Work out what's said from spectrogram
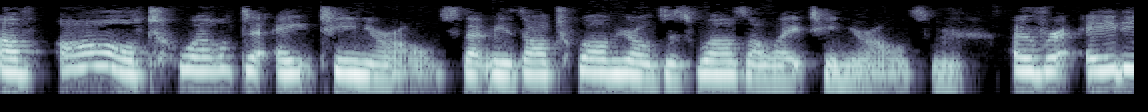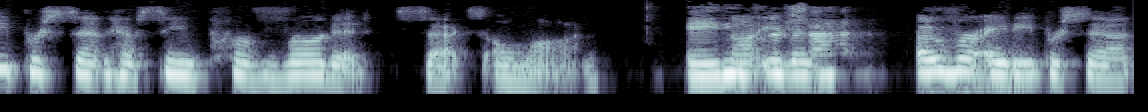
Of all 12 to 18 year olds, that means all 12 year olds as well as all 18 year olds, mm. over 80% have seen perverted sex online. 80%? Not even over 80%.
